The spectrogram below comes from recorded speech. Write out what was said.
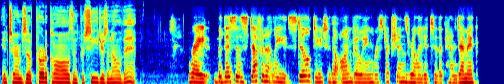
in terms of protocols and procedures and all of that? Right. But this is definitely still due to the ongoing restrictions related to the pandemic.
